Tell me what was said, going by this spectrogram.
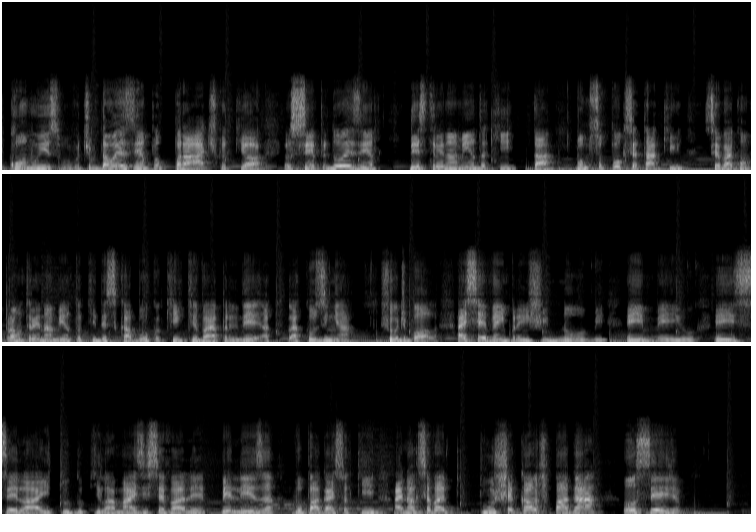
Como isso? Vou te dar um exemplo prático aqui, ó. Eu sempre dou exemplo desse treinamento aqui, tá? Vamos supor que você tá aqui, você vai comprar um treinamento aqui desse caboclo aqui que vai aprender a, a cozinhar. Show de bola. Aí você vem preenche nome, e-mail e sei lá e tudo que lá mais e você vai ler, beleza, vou pagar isso aqui. Aí na hora que você vai pro checkout pagar, ou seja,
